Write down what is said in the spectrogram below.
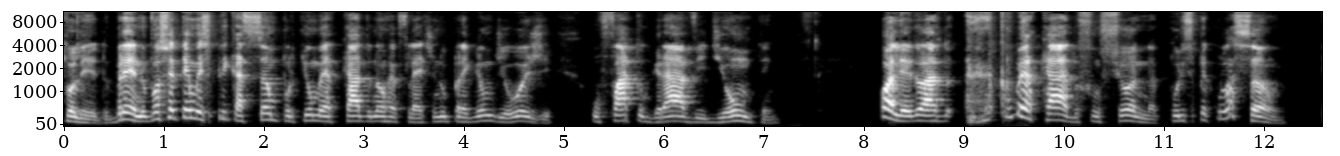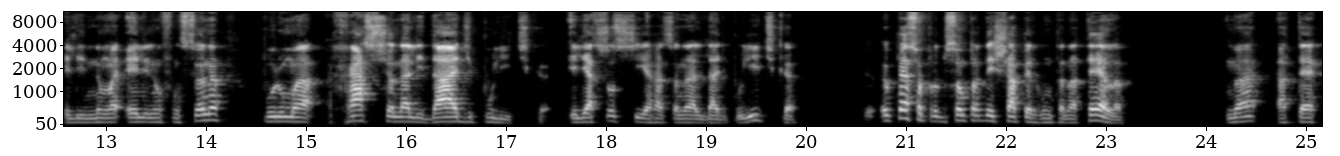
Toledo. Breno, você tem uma explicação por que o mercado não reflete no pregão de hoje o fato grave de ontem? Olha, Eduardo, o mercado funciona por especulação. Ele não, é, ele não funciona por uma racionalidade política. Ele associa a racionalidade política eu peço à produção para deixar a pergunta na tela, né? até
